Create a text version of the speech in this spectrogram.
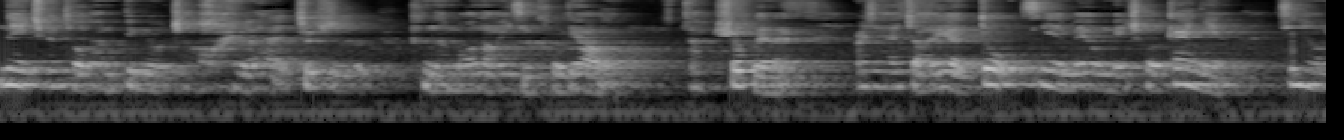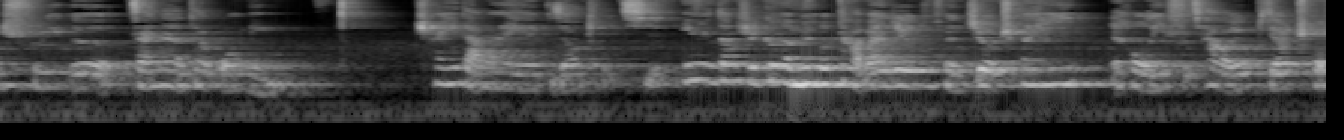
那一圈头发并没有长回来，就是可能毛囊已经抠掉了。啊，说回来。而且还长了一点痘，自己也没有美丑的概念，经常梳一个灾难的大光明，穿衣打扮也比较土气，因为当时根本没有打扮这个部分，只有穿衣，然后我的衣服恰好又比较丑，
